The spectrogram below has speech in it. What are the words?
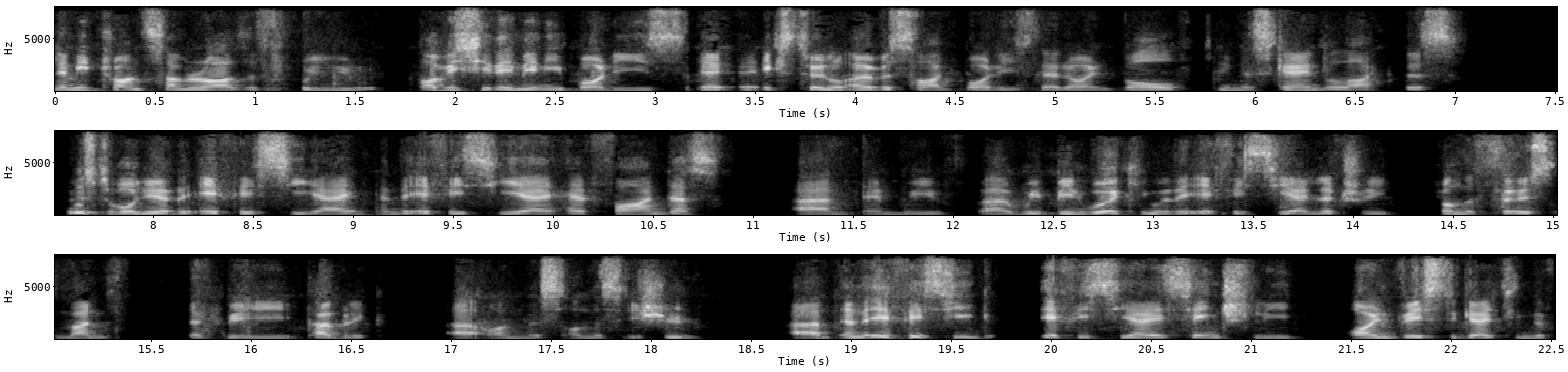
Let me try and summarize it for you. Obviously, there are many bodies, external oversight bodies that are involved in a scandal like this. First of all, you have the FSCA, and the FSCA have fined us, um, and we've uh, we've been working with the FSCA literally from the first month that we public uh, on this on this issue. Um, and the FSC, FSCA essentially are investigating the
